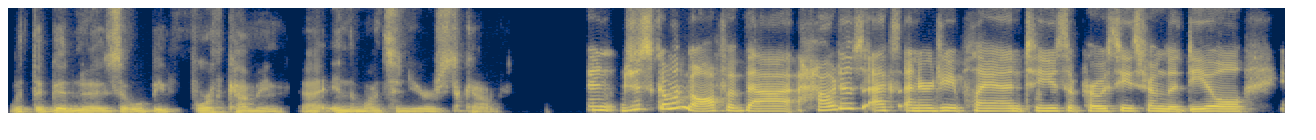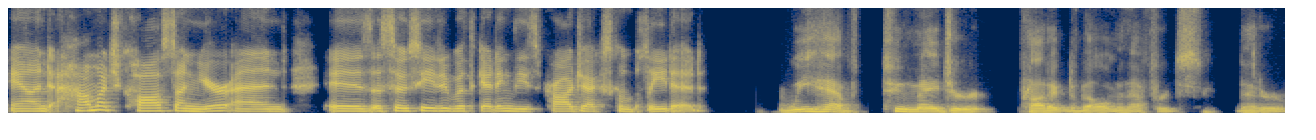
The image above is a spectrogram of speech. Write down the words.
with the good news that will be forthcoming uh, in the months and years to come. And just going off of that, how does X Energy plan to use the proceeds from the deal and how much cost on your end is associated with getting these projects completed? We have two major product development efforts that are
